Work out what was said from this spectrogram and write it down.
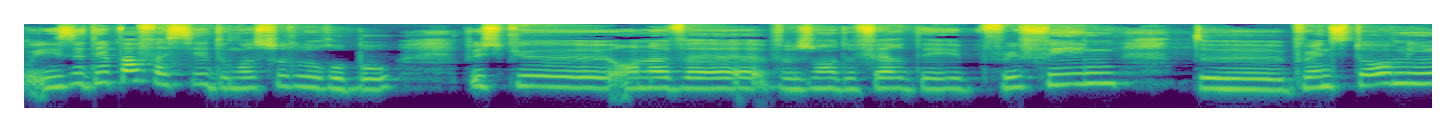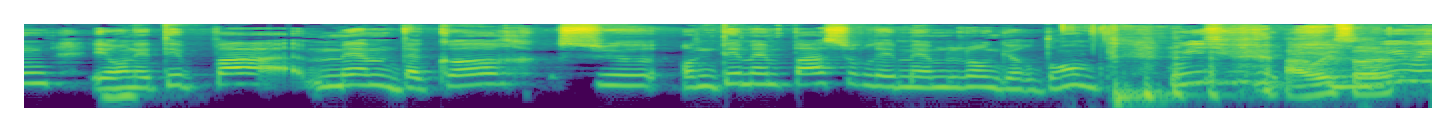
Oui, c'était pas facile de construire le robot puisque on avait besoin de faire des briefings, de brainstorming et on n'était pas même d'accord sur, on n'était même pas sur les mêmes longueurs d'onde. Oui. Ah oui, ça. Oui, oui.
